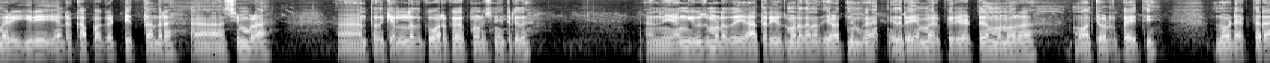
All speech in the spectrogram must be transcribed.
ಮರಿ ಗಿರಿ ಏನಾರ ಕಪ್ಪ ಗಟ್ಟಿತ್ತಂದ್ರೆ ಸಿಂಬಳ ಅಂಥದಕ್ಕೆಲ್ಲದಕ್ಕೂ ವರ್ಕ್ ಆಗುತ್ತೆ ನೋಡಿ ಸ್ನೇಹಿತರೆ ಇದು. ಹೆಂಗೆ ಯೂಸ್ ಮಾಡೋದು ಯಾವ ಥರ ಯೂಸ್ ಮಾಡೋದು ಅನ್ನೋದು ಹೇಳ್ತೀನಿ ನಿಮ್ಗೆ. ಇದ್ರ ಎಂ ಆರ್ ಪಿ ರೇಟ್ ಮುನ್ನೂರ ಮೂವತ್ತೇಳು ರೂಪಾಯಿ ಐತಿ. ನೋಡಿ ಹಾಕ್ತಾರೆ.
